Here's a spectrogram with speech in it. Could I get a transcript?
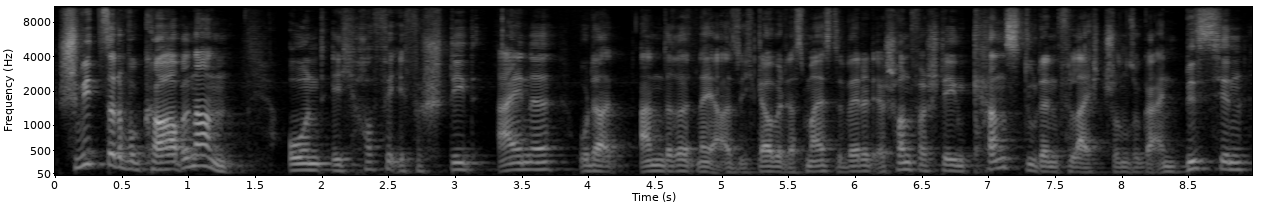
Schweizer Vokabeln an. Und ich hoffe, ihr versteht eine oder andere, naja, also ich glaube, das meiste werdet ihr schon verstehen. Kannst du denn vielleicht schon sogar ein bisschen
